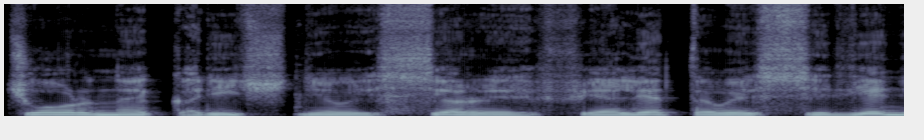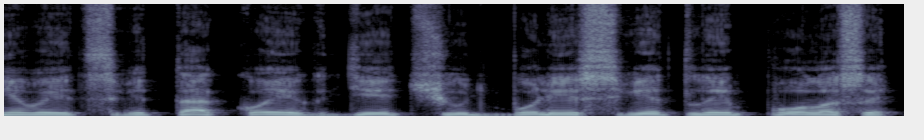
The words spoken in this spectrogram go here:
Черные, коричневые, серые, фиолетовые, сиреневые цвета, кое-где чуть более светлые полосы,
